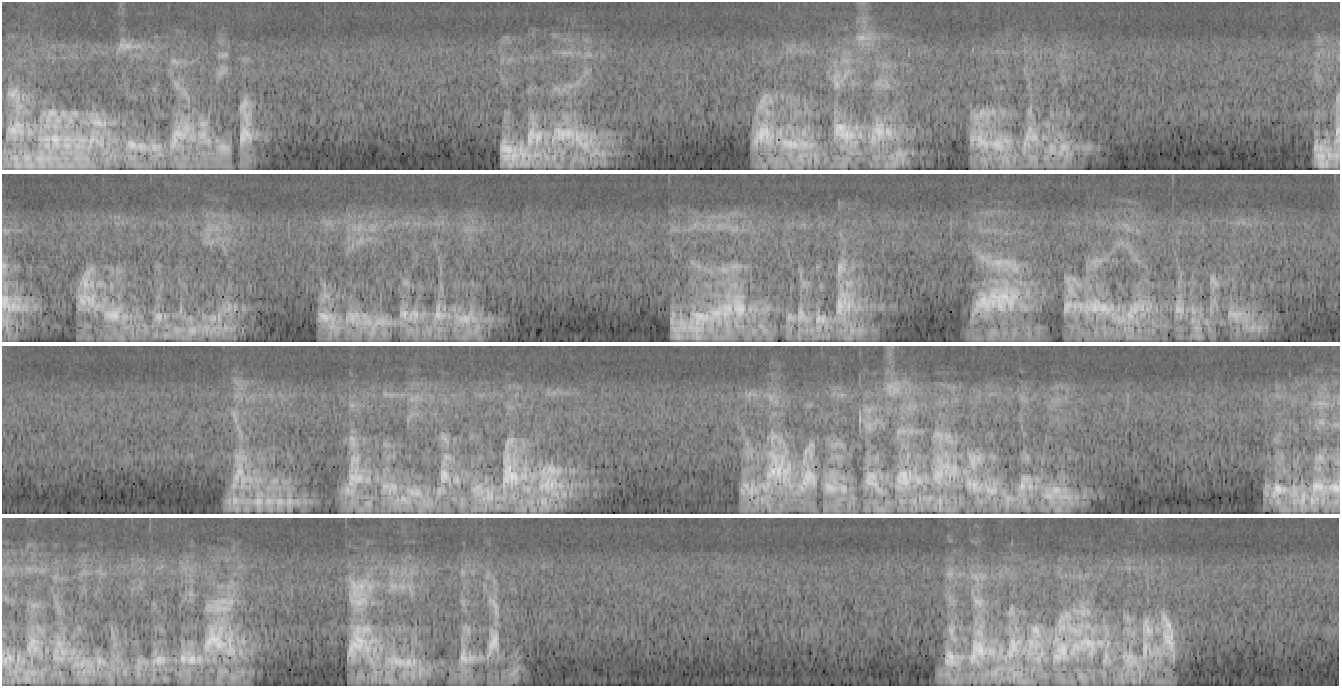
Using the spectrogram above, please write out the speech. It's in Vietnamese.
Nam mô Bổn sư Thích Ca Mâu Ni Phật. Kính đảnh lễ, Hòa thượng khai sáng, Tổ đình Giác Nguyên. Kính bạch Hòa thượng Thích Minh Nghĩa, trụ trì Tổ đình Giác Nguyên. Kính thưa chư tôn đức tăng và toàn thể um, các quý Phật tử nhân lần tưởng niệm lần thứ 31 trưởng lão hòa thượng khai sáng à, tổ đình giác quyên chúng tôi kính gửi đến à, các quý tiền hữu tri thức, đề tài, cải thiện, nghịch cảnh. Nghịch cảnh là một à, thuật ngữ Phật học.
